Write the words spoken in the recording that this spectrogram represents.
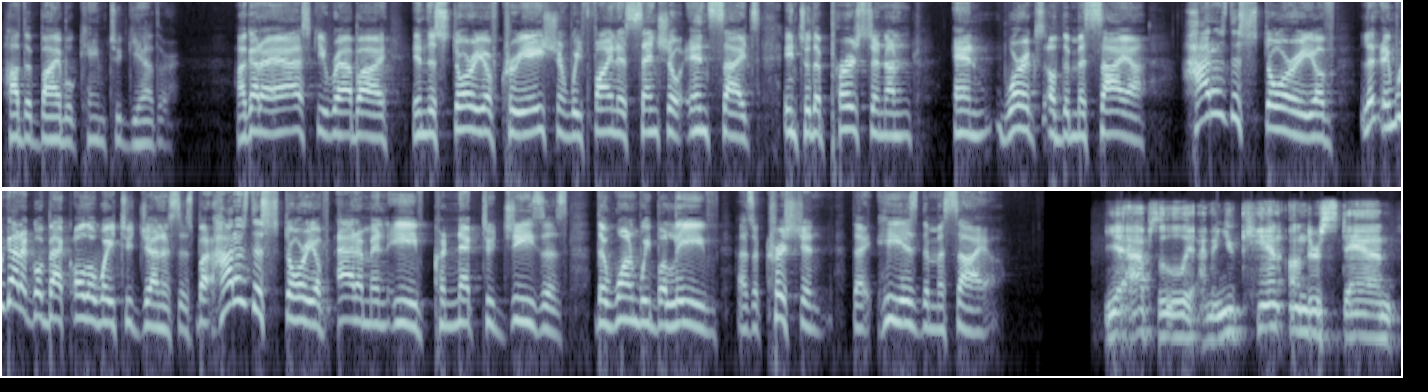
how the Bible came together. I got to ask you, Rabbi, in the story of creation, we find essential insights into the person and, and works of the Messiah. How does the story of, and we got to go back all the way to Genesis, but how does the story of Adam and Eve connect to Jesus, the one we believe as a Christian that he is the Messiah? Yeah, absolutely. I mean, you can't understand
